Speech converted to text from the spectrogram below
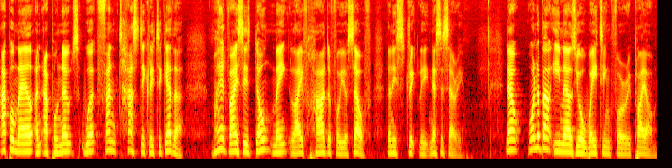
Apple Mail and Apple Notes work fantastically together. My advice is don't make life harder for yourself than is strictly necessary. Now, what about emails you're waiting for a reply on?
